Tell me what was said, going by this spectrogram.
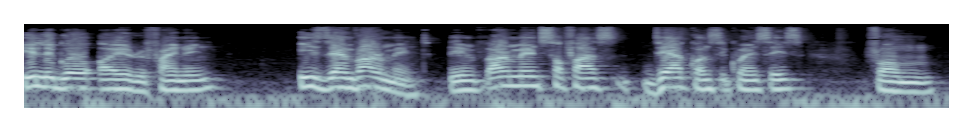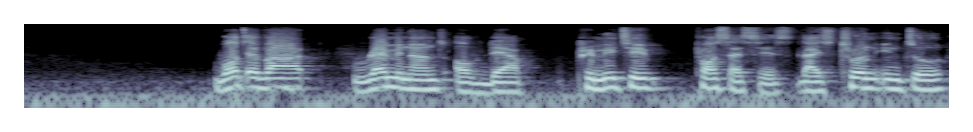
illegal oil refining is the environment. The environment suffers their consequences from whatever remnant of their primitive processes that is thrown into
